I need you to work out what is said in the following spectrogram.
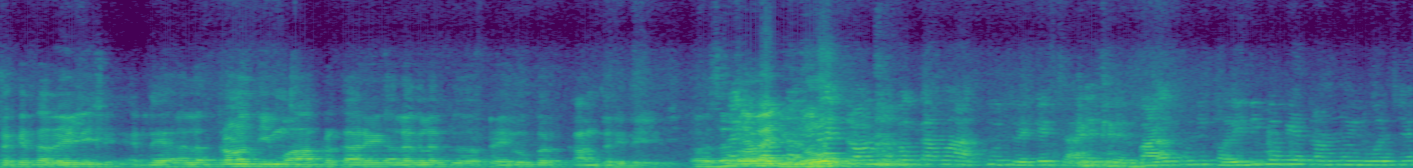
શક્યતા રહેલી છે. એટલે અલગ ત્રણ ટીમો આ પ્રકારે અલગ અલગ પહેલું પર કામ કરી રહેલી છે. સર અને હવે તમે યુનો- ત્રણ તબક્કામાં આખું જ રેકેટ ચાલે છે. બાળકોની ખરીદીમાં બે ત્રણનો ઇન્વોલ્વ છે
